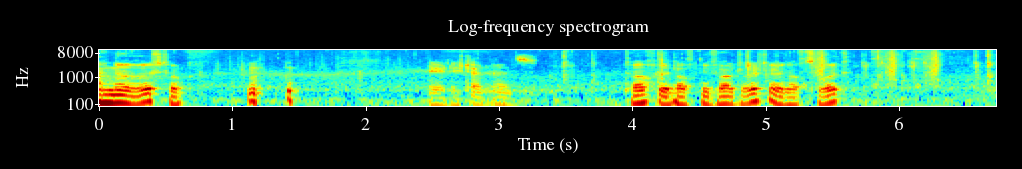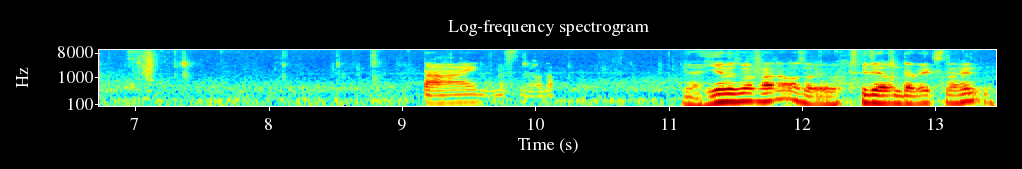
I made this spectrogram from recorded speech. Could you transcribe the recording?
Richtung. Nee, nicht dein Ernst. Doch, ihr lauft in die falsche Richtung, ihr lauft zurück. Nein, müssen wir noch. Ja, hier müssen wir geradeaus, aber ihr macht wieder unterwegs nach hinten.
